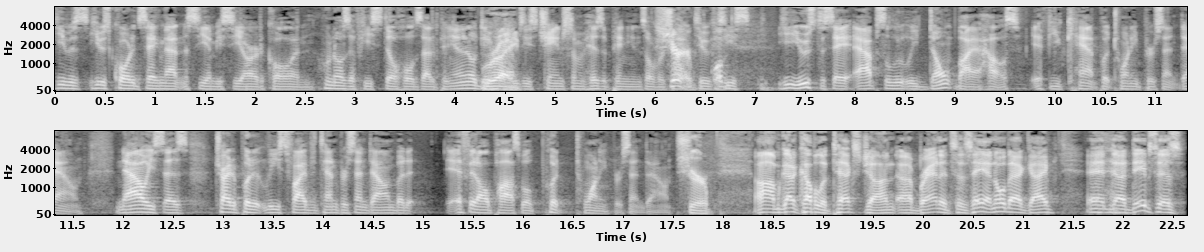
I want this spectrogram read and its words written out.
he was he was quoted saying that in a CNBC article, and who knows if he still holds that opinion. I know Dave Right. Ramsey's changed some of his opinions over Sure. time too, Well- because he's he used to say absolutely don't buy a house if you can't put twenty percent down. Now he says try to put at least five to ten percent down, but if at all possible, put twenty percent down. Sure. Um, I've got a couple of texts, John. Uh, Brandon says, Hey, I know that guy. And uh, Dave says,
